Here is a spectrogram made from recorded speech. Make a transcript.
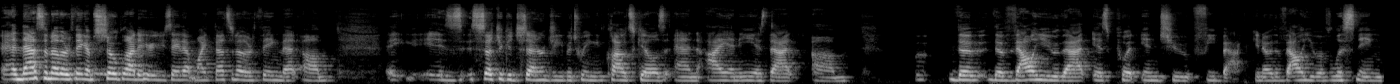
And that's another thing. I'm so glad to hear you say that, Mike. That's another thing that. Um, is such a good synergy between cloud skills and INE is that um, the the value that is put into feedback you know the value of listening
